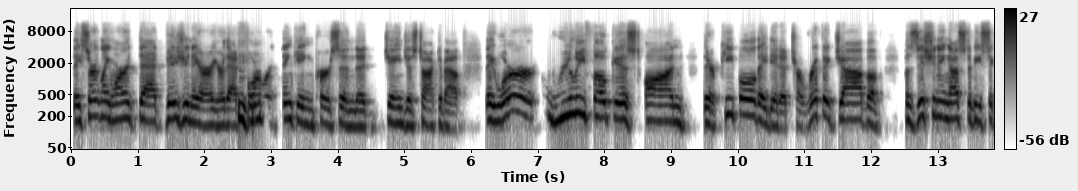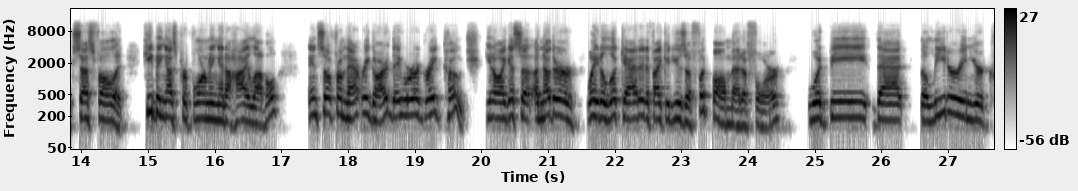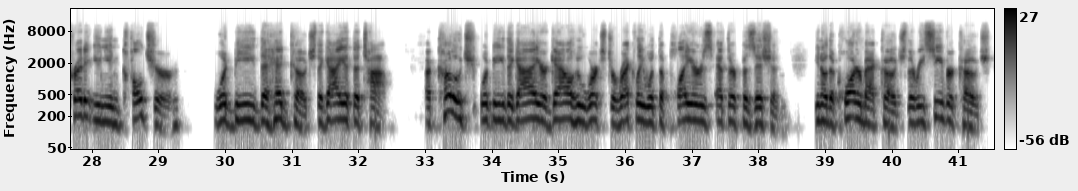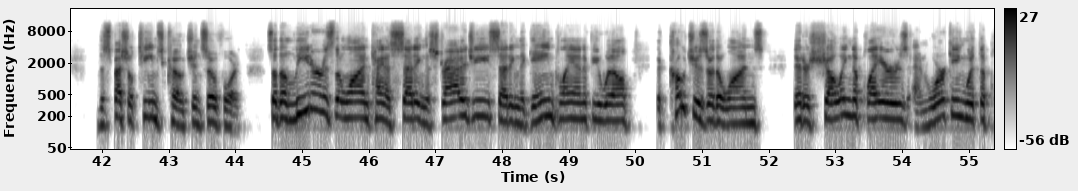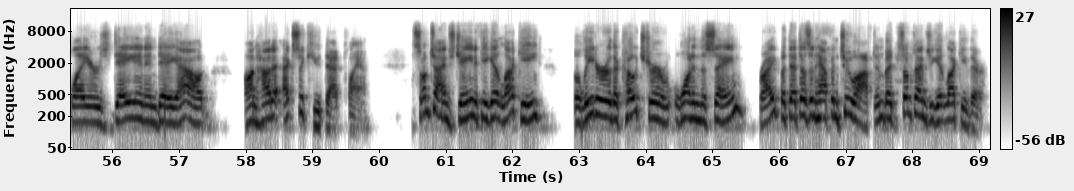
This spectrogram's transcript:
they certainly weren't that visionary or that mm-hmm. forward thinking person that Jane just talked about. They were really focused on their people. They did a terrific job of positioning us to be successful and keeping us performing at a high level. And so, from that regard, they were a great coach. You know, I guess a, another way to look at it, if I could use a football metaphor, would be that the leader in your credit union culture would be the head coach, the guy at the top. A coach would be the guy or gal who works directly with the players at their position. You know, the quarterback coach, the receiver coach, the special teams coach, and so forth. So the leader is the one kind of setting the strategy, setting the game plan, if you will. The coaches are the ones that are showing the players and working with the players day in and day out on how to execute that plan. Sometimes, Jane, if you get lucky, the leader or the coach are one and the same, right? But that doesn't happen too often, but sometimes you get lucky there.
